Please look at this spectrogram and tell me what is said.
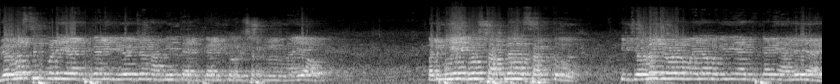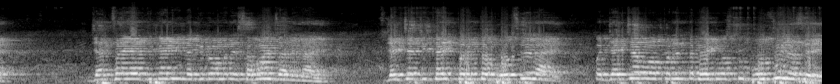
व्यवस्थितपणे या ठिकाणी नियोजन आम्ही त्या ठिकाणी करू शकलो नाही आहोत. पण मी एक गोष्ट आपल्याला सांगतो की जेवढ्या जेवढ्या महिला भगिनी या ठिकाणी आलेल्या आहेत ज्यांचा या ठिकाणी लकीटोमध्ये समावेश झालेला आहे ज्यांच्या चिठ्ठाईपर्यंत पोहोचलेला आहे पण ज्यांच्यापर्यंत भेटवस्तू पोहोचली नसेल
